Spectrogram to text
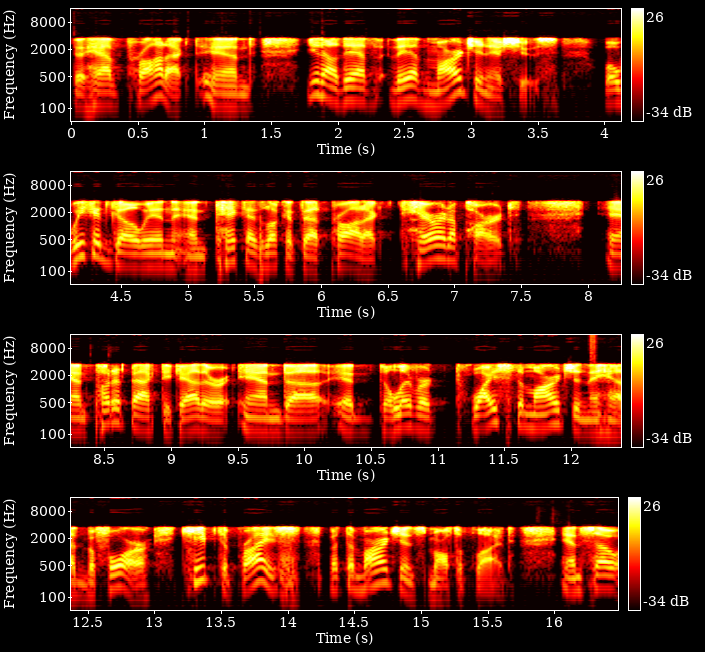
that have product, and you know they have they have margin issues. Well, we could go in and take a look at that product, tear it apart, and put it back together and, uh, and deliver twice the margin they had before. Keep the price, but the margin's multiplied. And so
